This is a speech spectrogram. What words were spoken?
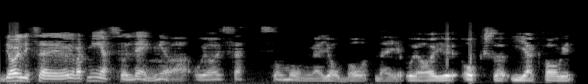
jag, är lite så här, jag har varit med så länge va och jag har ju sett så många jobba åt mig och jag har ju också iakttagit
